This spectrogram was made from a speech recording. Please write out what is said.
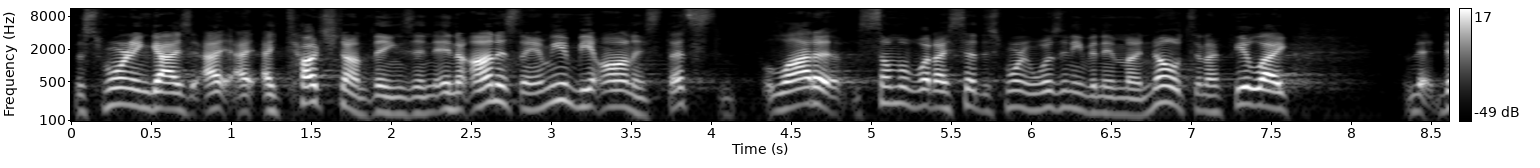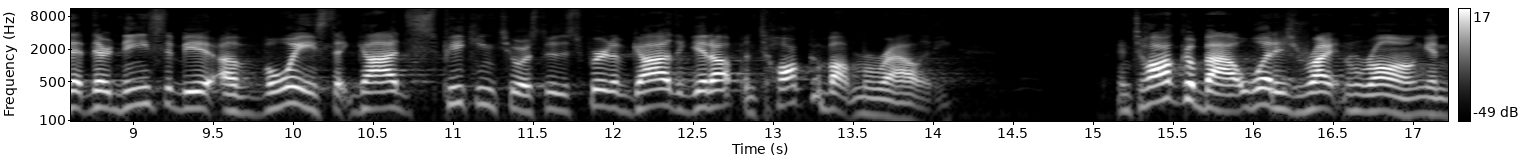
this morning guys I, I, I touched on things. And, and honestly i'm going to be honest. That's a lot of some of what i said this morning wasn't even in my notes. And i feel like that, that there needs to be a voice that god's speaking to us through the spirit of god to get up and talk about morality and talk about what is right and wrong and,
